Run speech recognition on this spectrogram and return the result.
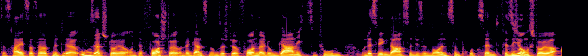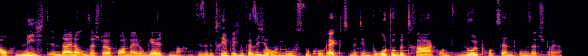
Das heißt, das hat mit der Umsatzsteuer und der Vorsteuer und der ganzen Umsatzsteuervoranmeldung gar nichts zu tun. Und deswegen darfst du diese 19% Versicherungssteuer auch nicht in deiner Umsatzsteuervoranmeldung geltend machen. Diese betrieblichen Versicherungen buchst du korrekt mit dem Bruttobetrag und 0% Umsatzsteuer.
